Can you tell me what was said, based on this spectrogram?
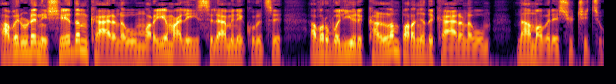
അവരുടെ നിഷേധം കാരണവും മറിയം അലഹിസ്ലാമിനെക്കുറിച്ച് അവർ വലിയൊരു കള്ളം പറഞ്ഞത് കാരണവും നാം അവരെ ശിക്ഷിച്ചു.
